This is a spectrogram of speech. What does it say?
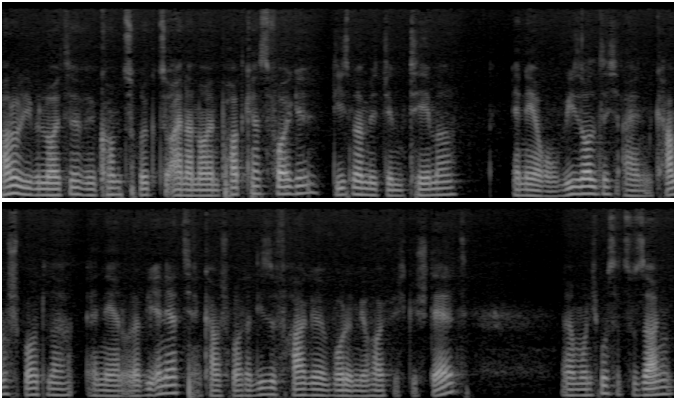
Hallo liebe Leute, willkommen zurück zu einer neuen Podcast-Folge. Diesmal mit dem Thema Ernährung. Wie soll sich ein Kampfsportler ernähren oder wie ernährt sich ein Kampfsportler? Diese Frage wurde mir häufig gestellt. Ähm, und ich muss dazu sagen,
